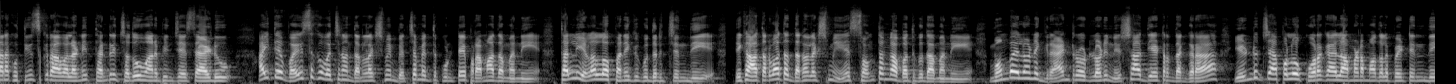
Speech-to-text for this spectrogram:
తనకు తీసుకురావాలని తండ్రి చదువు అనిపించేశాడు. అయితే వయసుకు వచ్చిన ధనలక్ష్మి బెచ్చమెత్తుకుంటే ప్రమాదమని తల్లి ఇళ్ళలో పనికి కుదిర్చింది. ఇక ఆ తర్వాత ధనలక్ష్మి సొంతంగా బతుకుదామని ముంబైలోని గ్రాండ్ రోడ్లోని నిషా థియేటర్ దగ్గర ఎండు చేపలు కూరగాయలు అమ్మడం మొదలుపెట్టింది.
